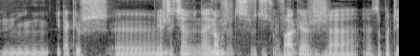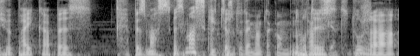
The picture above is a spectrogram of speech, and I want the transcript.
Mm, I tak już... Jeszcze chciałem na jedną no. rzecz zwrócić uwagę, że zobaczyliśmy Pajka bez... Bez maski. Bez maski. Tak, też tutaj mam taką notatkę. No bo to jest duża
